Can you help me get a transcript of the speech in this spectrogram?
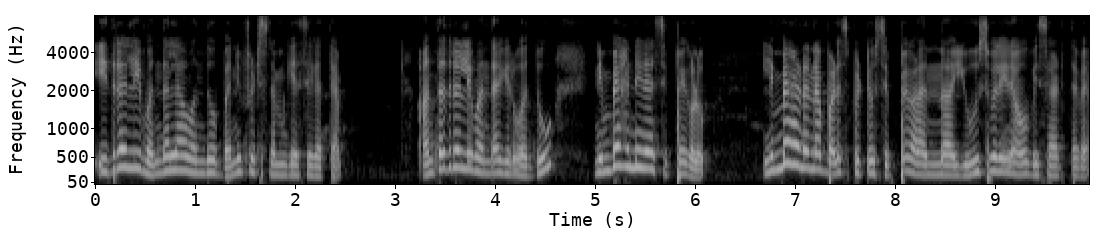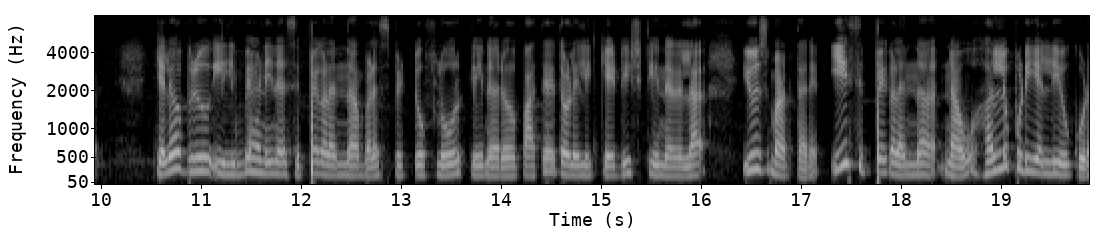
ಇದರಲ್ಲಿ ಒಂದಲ್ಲ ಒಂದು ಬೆನಿಫಿಟ್ಸ್ ನಮಗೆ ಸಿಗತ್ತೆ. ಅಂಥದ್ರಲ್ಲಿ ಒಂದಾಗಿರುವುದು ನಿಂಬೆಹಣ್ಣಿನ ಸಿಪ್ಪೆಗಳು. ನಿಂಬೆಹಣ್ಣನ್ನು ಬಳಸಿಬಿಟ್ಟು ಸಿಪ್ಪೆಗಳನ್ನು ಯೂಸ್ವಲಿ ನಾವು ಬಿಸಾಡ್ತೇವೆ. ಕೆಲವೊಬ್ಬರು ಈ ಲಿಂಬೆಹಣ್ಣಿನ ಸಿಪ್ಪೆಗಳನ್ನು ಬಳಸಿಬಿಟ್ಟು ಫ್ಲೋರ್ ಕ್ಲೀನರ್, ಪಾತ್ರೆ ತೊಳಿಲಿಕ್ಕೆ ಡಿಶ್ ಕ್ಲೀನರ್ ಎಲ್ಲ ಯೂಸ್ ಮಾಡ್ತಾರೆ. ಈ ಸಿಪ್ಪೆಗಳನ್ನು ನಾವು ಹಲ್ಲು ಪುಡಿಯಲ್ಲಿಯೂ ಕೂಡ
